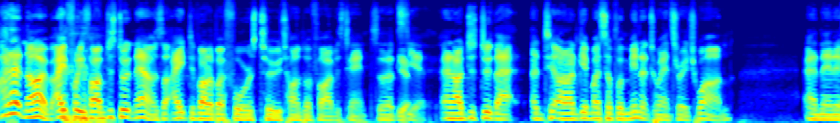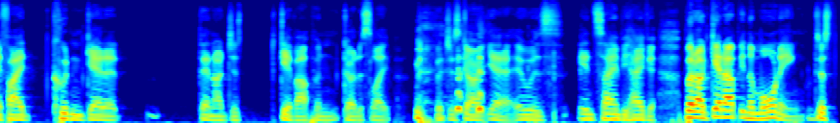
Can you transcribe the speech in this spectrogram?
I don't know. Eight forty-five. I'm just doing it now. It's like eight divided by four is two times by five is ten. So that's yeah. Yeah. And I'd just do that until I'd give myself a minute to answer each one, and then if I couldn't get it, then I'd just give up and go to sleep. But just go. yeah, it was insane behavior. But I'd get up in the morning just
